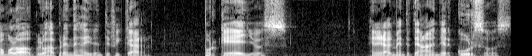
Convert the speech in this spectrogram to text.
¿Cómo los aprendes a identificar? Porque ellos generalmente te van a vender cursos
